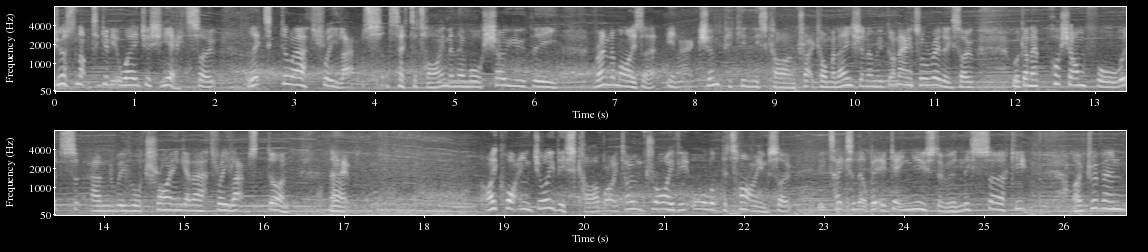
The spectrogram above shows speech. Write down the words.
just not to give it away just yet. So let's do our three laps and set a time, and then we'll show you the randomizer in action, picking this car and track combination. And we've gone out already, so we're going to push on forwards and we will try and get our three laps done. Now, I quite enjoy this car, but I don't drive it all of the time, so it takes a little bit of getting used to. And this circuit, I've driven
